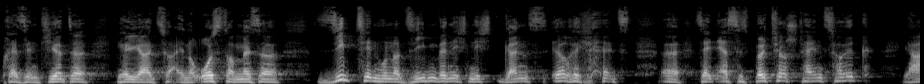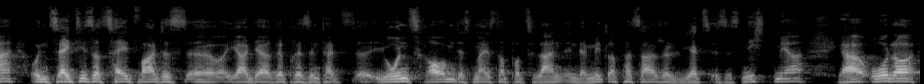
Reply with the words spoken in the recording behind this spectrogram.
präsentierte hier ja zu einer Ostermesse 1707, wenn ich nicht ganz irre jetzt, äh, sein erstes Böttchersteinzeug ja, und seit dieser Zeit war das äh, ja der Repräsentationsraum des Meißner Porzellan in der Mittlerpassage. Jetzt ist es nicht mehr. Ja, oder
